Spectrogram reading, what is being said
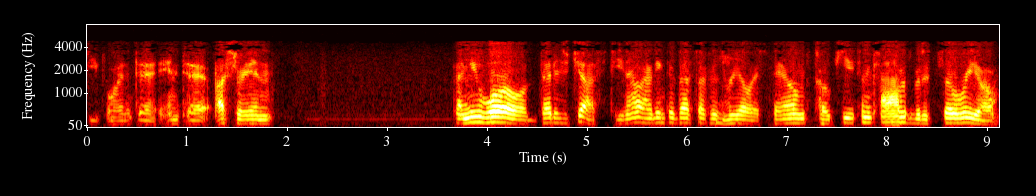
people and to and to usher in a new world that is just. You know, I think that that stuff is mm-hmm. real. It sounds hokey sometimes, but it's so real.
